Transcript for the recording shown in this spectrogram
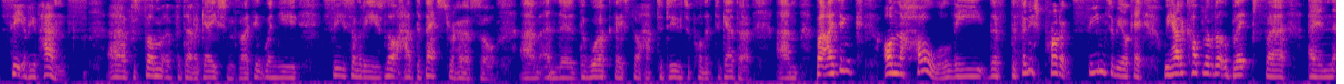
seat of your pants uh, for some of the delegations. I think when you see somebody who's not had the best rehearsal um, and the, the work they still have to do to pull it together. Um, but I think on the whole, the, the, the finished product seemed to be okay. We had a couple of little blips uh, in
